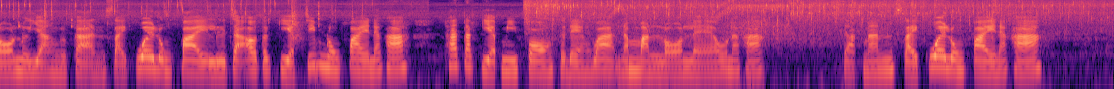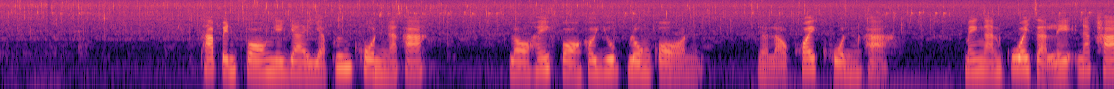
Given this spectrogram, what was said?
ร้อนหรือยังโดยการใส่กล้วยลงไป หรือจะเอาตะเกียบจิ้มลงไปนะคะ ถ้าตะเกียบมีฟองแสดงว่าน้ำมันร้อนแล้วนะคะ จากนั้นใส่กล้วยลงไปนะคะ ถ้าเป็นฟองใหญ่ๆ อย่าเพึ่งคนนะคะ รอให้ฟองเขายุบลงก่อน เดี๋ยวเราค่อยคนค่ะ ไม่งั้นกล้วยจะเละนะคะ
